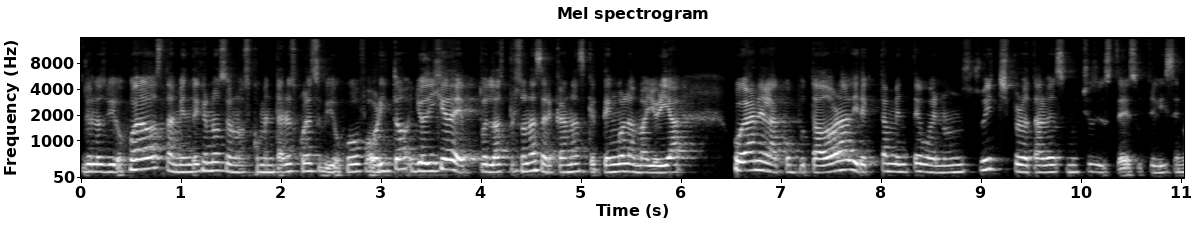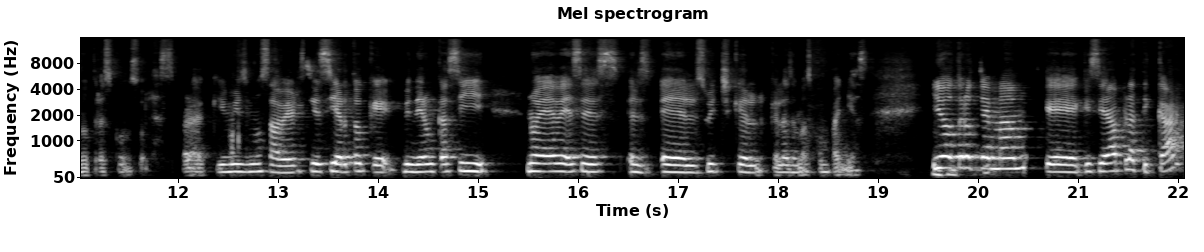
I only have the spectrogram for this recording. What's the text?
de los videojuegos. También déjenos en los comentarios cuál es su videojuego favorito. Yo dije de pues las personas cercanas que tengo, la mayoría juegan en la computadora directamente o en un Switch, pero tal vez muchos de ustedes utilicen otras consolas para aquí mismo saber si es cierto que vinieron casi nueve veces el, Switch que, que las demás compañías. Y otro tema que quisiera platicar,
